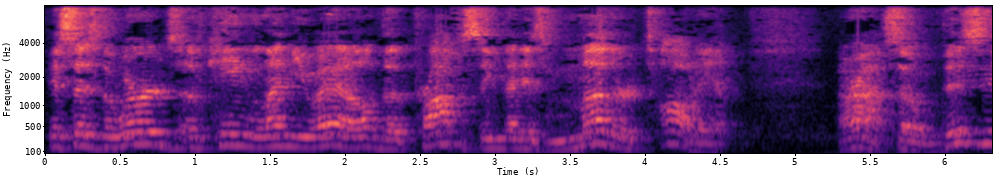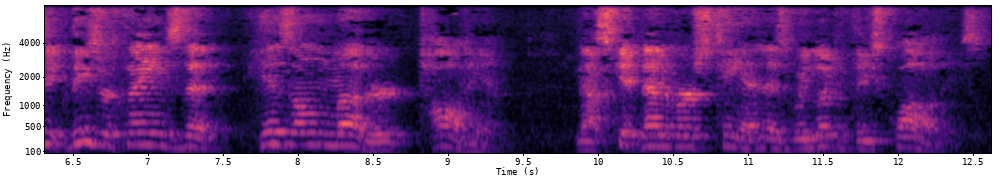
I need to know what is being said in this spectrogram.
It says, The words of King Lemuel, the prophecy that his mother taught him. All right, so this, these are things that his own mother taught him. Now skip down to verse 10 as we look at these qualities.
